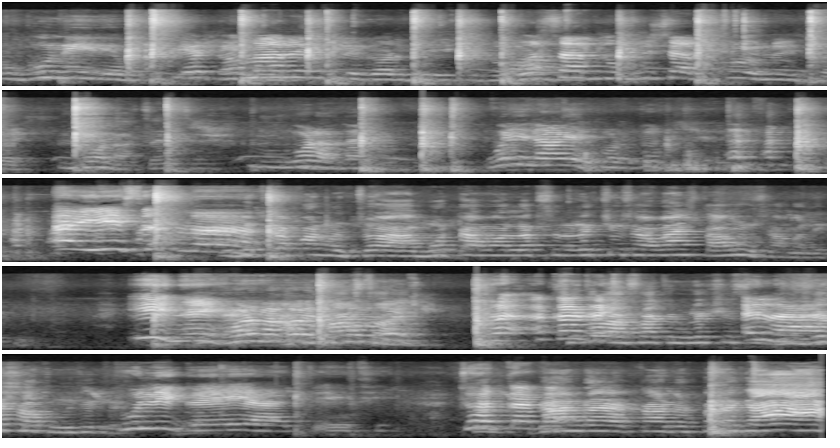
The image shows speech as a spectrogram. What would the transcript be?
ઊભું નહીં રહેવું અમારે એટલી ગળદી વરસાદ નો વિચાર કોઈ નહીં થાય મોડા થાય છે આ ઈ સસમા બધું કપાનું જો આ મોટામાં લક્ષણ લખ્યું છે વાંચતા હું સામે લખ્યું ઈ નહીં આ વાંચતા કાકા સીતળા સાથે લખ્યું છે એલા. દેખાતું નથી એટલે. ભૂલી ગઈ તેથી ગાંડા કાઢો આ.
